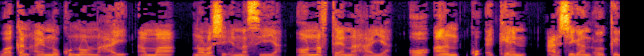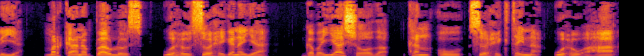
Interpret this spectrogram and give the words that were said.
waa kan aynu ku noolnahay ama nolosha ina siiya oo nafteenna haya oo aan ku ekayn carshigan oo keliya. Markaana bawlos wuxuu soo xiganayaa gabayaashooda kan uu soo xigtayna wuxuu ahaa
